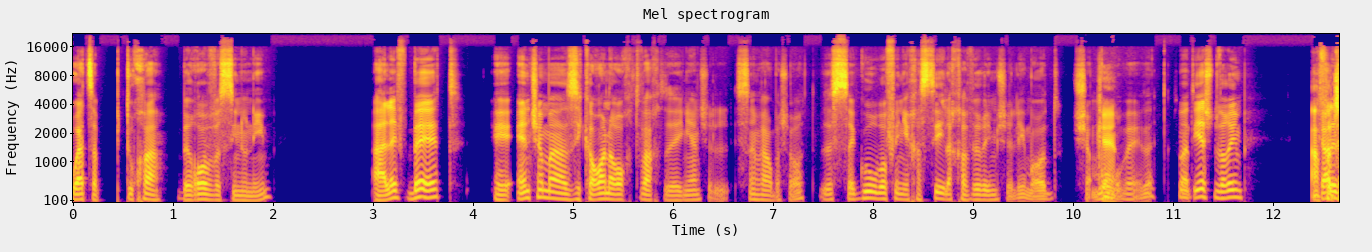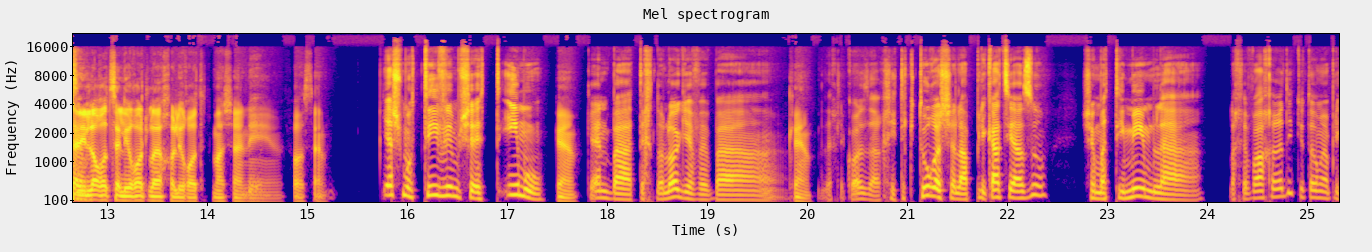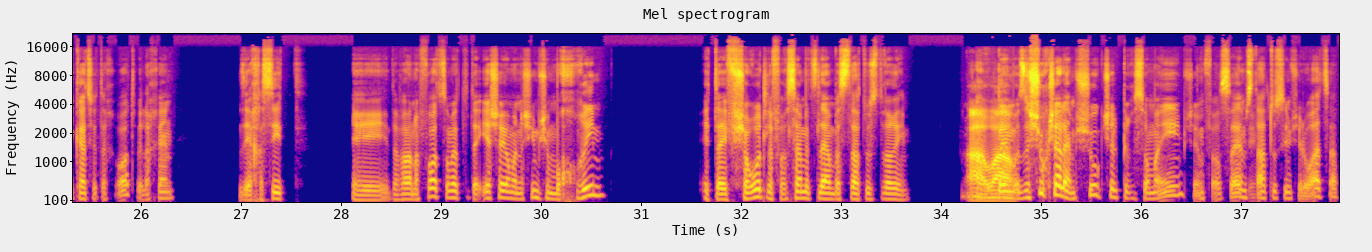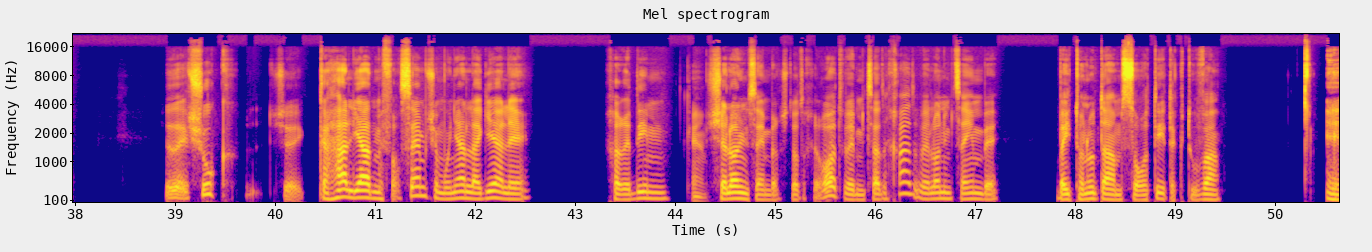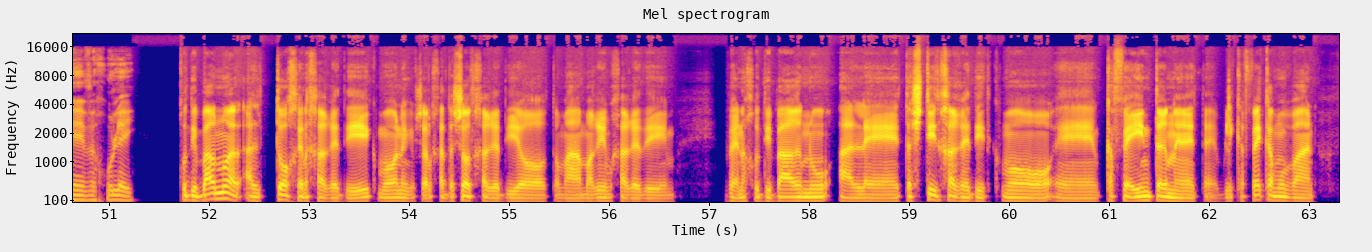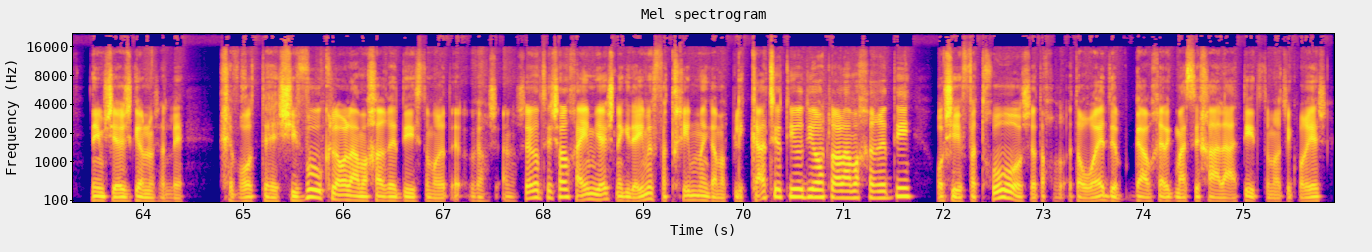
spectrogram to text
וואטסאפ פתוחה ברוב הסינונים. א', ב', אה, אין שם זיכרון ארוך טווח, זה עניין של 24 שעות. זה סגור באופן יחסי לחברים שלי, מאוד שמור כן. וזה. זאת אומרת, יש דברים... אף אחד שאני לא רוצה לראות לא יכול לראות את מה שאני מפרסם. יש מוטיבים שהתאימו, כן, כן בטכנולוגיה וב... כן. איך לקרוא לזה, הארכיטקטורה של האפליקציה הזו, שמתאימים לחברה החרדית יותר מאפליקציות אחרות, ולכן זה יחסית אה, דבר נפוץ. זאת אומרת, יש היום אנשים שמוכרים את האפשרות לפרסם אצלם בסטטוס דברים. אה, וואו. זה שוק שלם, שוק של פרסומאים שמפרסם okay. סטטוסים של וואטסאפ. זה שוק שקהל יעד מפרסם שמעוניין להגיע לחרדים כן. שלא נמצאים ברשתות אחרות, ומצד אחד, ולא נמצאים ב, בעיתונות המסורתית, הכתובה אה, וכולי. אנחנו דיברנו על, על תוכן חרדי, כמו למשל חדשות חרדיות או מאמרים חרדיים, ואנחנו דיברנו על uh, תשתית חרדית כמו uh, קפה אינטרנט, uh, בלי קפה כמובן, נותנים שיש גם למשל חברות אה, שיווק לעולם החרדי זאת אומרת אני חושב רוצה לשאול אותך האם יש נגיד האם מפתחים גם אפליקציות יהודיות לעולם החרדי או שיפתחו או שאתה רואה את זה גם חלק מהשיחה על העתיד זאת אומרת שכבר יש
